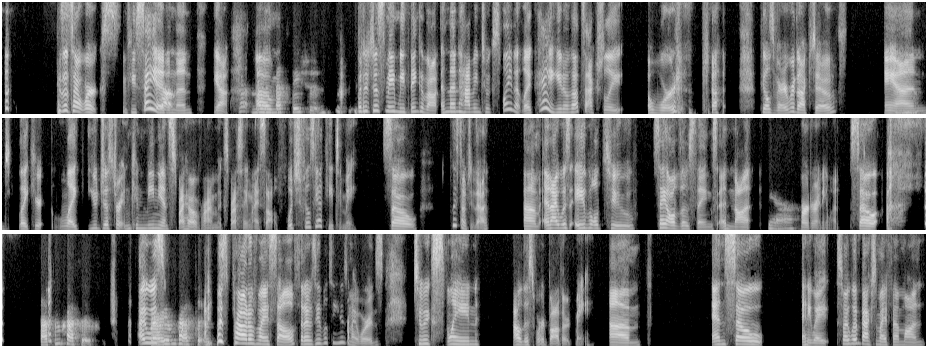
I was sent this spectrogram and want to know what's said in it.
because that's how it works. If you say it yeah. and then yeah, yeah manifestation. Um, but it just made me think about and then having to explain it like, hey, you know, that's actually a word that feels very reductive mm-hmm. and mm-hmm. like you're like you just are inconvenienced by however I'm expressing myself, which feels yucky to me. So please don't do that. Um, and I was able to say all those things and not yeah murder anyone. So that's impressive. I was very impressive. I was proud of myself that I was able to use my words to explain how this word bothered me. Um, and so anyway, so I went back to my Femme On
